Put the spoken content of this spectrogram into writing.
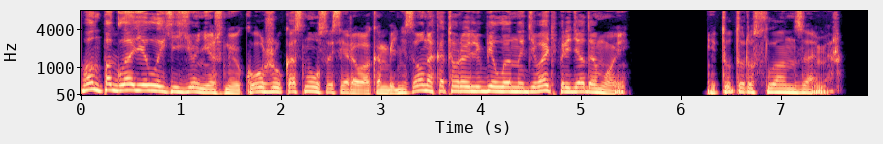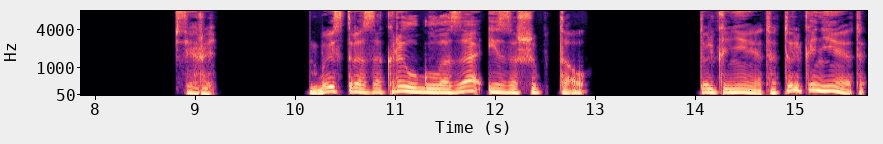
Он погладил ее нежную кожу, коснулся серого комбинезона, который любила надевать, придя домой. И тут Руслан замер. «Серый, быстро закрыл глаза и зашептал. «Только не это, только не это».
